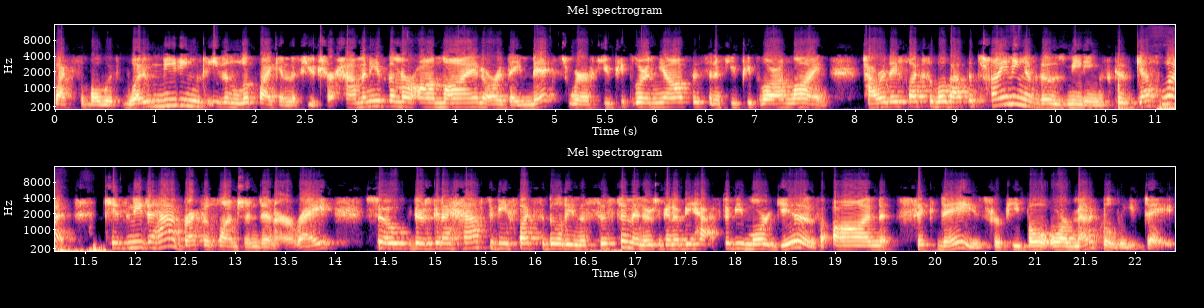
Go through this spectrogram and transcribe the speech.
flexible with what do meetings even look like in the future? How many of them are online or are they mixed where a few people are in the office and a few people are online? How are they flexible about the timing of those meetings? Because guess what? Kids need to have breakfast, lunch, and dinner, right? So there's going to have to be flexibility in the system and there's going to be have to be more give on sick days for people or medical leave days.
